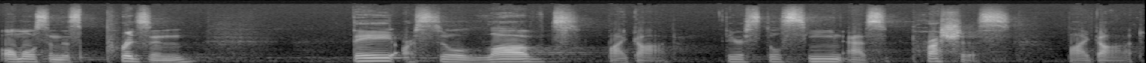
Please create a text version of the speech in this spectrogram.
almost in this prison, they are still loved by God. They are still seen as precious by God.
